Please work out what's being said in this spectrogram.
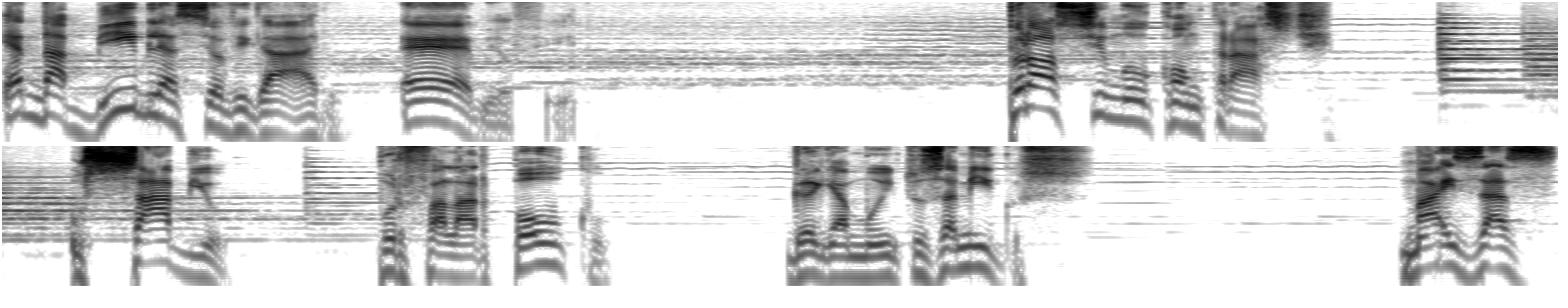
É da Bíblia, seu vigário? É, meu filho. Próximo contraste. O sábio, por falar pouco, ganha muitos amigos. Mas as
